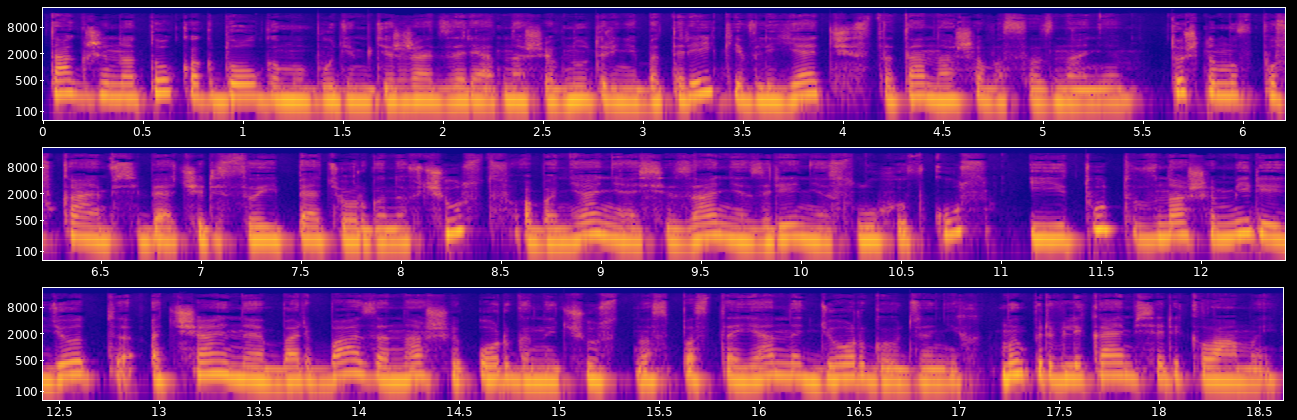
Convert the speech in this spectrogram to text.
Также на то, как долго мы будем держать заряд нашей внутренней батарейки, влияет частота нашего сознания. То, что мы впускаем в себя через свои пять органов чувств — обоняние, осязание, зрение, слух и вкус. И тут в нашем мире идет отчаянная борьба за наши органы чувств. Нас постоянно дергают за них. Мы привлекаемся рекламой,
